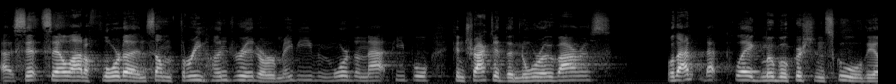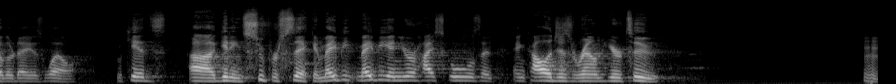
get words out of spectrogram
uh, set sail out of Florida, and some 300 or maybe even more than that people contracted the norovirus? Well, that, that plagued Mobile Christian School the other day as well. Kids uh, getting super sick, and maybe, maybe in your high schools and, and colleges around here too. Mm-hmm.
